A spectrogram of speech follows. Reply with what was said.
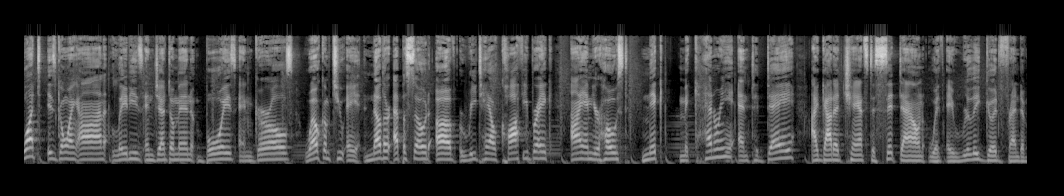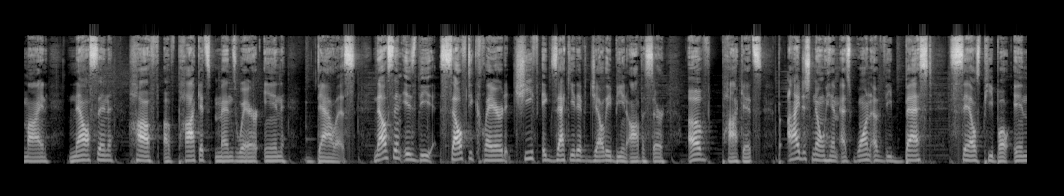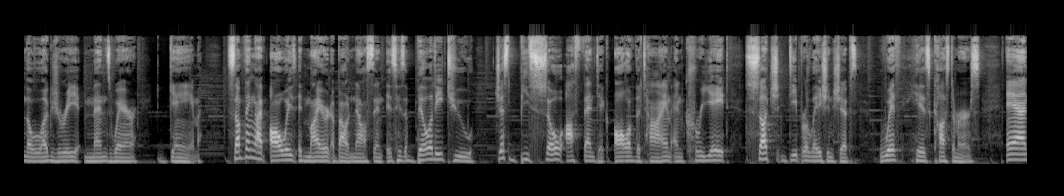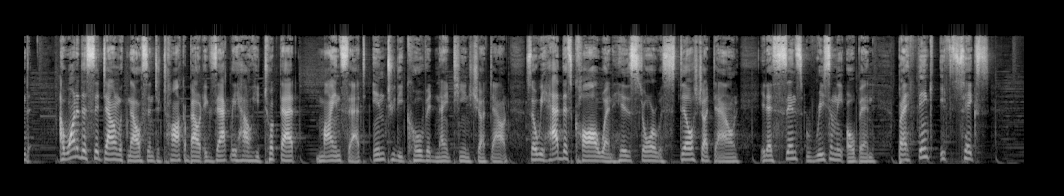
What is going on, ladies and gentlemen, boys and girls? Welcome to another episode of Retail Coffee Break. I am your host, Nick McHenry, and today I got a chance to sit down with a really good friend of mine, Nelson Huff of Pockets Menswear in Dallas. Nelson is the self declared Chief Executive Jelly Bean Officer of Pockets, but I just know him as one of the best salespeople in the luxury menswear game. Something I've always admired about Nelson is his ability to just be so authentic all of the time and create such deep relationships with his customers. And I wanted to sit down with Nelson to talk about exactly how he took that mindset into the COVID 19 shutdown. So we had this call when his store was still shut down. It has since recently opened, but I think it takes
